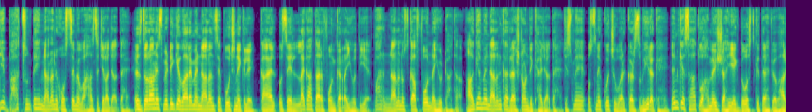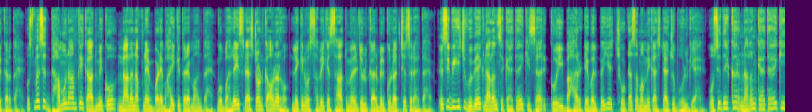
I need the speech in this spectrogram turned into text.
ये बात सुनते ही नालन गुस्से में वहाँ से चला जाता है। इस दौरान इस मीटिंग के बारे में नालन से पूछने के लिए कायल उसे लगातार फ़ोन कर रही होती है। पर नालन उसका फ़ोन नहीं उठाता आगे हमें नालन का रेस्टोरेंट दिखाया जाता है, जिसमें उसने कुछ वर्कर्स भी रखे हैं, जिनके साथ वो हमेशा ही एक दोस्त की तरह व्यवहार करता है। उसमें से धामू नाम के एक आदमी को नालन अपने बड़े भाई की तरह मानता है। वो भले इस रेस्टोरेंट का ऑनर हो, लेकिन वो सभी के साथ मिलजुल कर बिल्कुल अच्छे से रहता है। इसी बीच विवेक नालन से कहता है कि, सर कोई बाहर टेबल पे ये छोटा सा मम्मी का स्टैचू भूल गया है। उसे देखकर नालन कहता है कि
